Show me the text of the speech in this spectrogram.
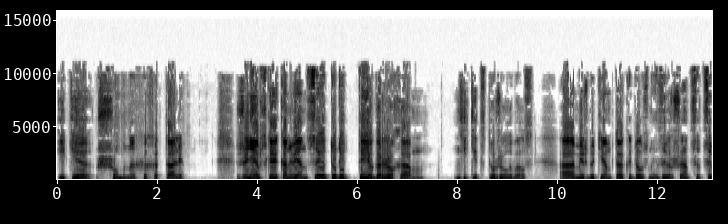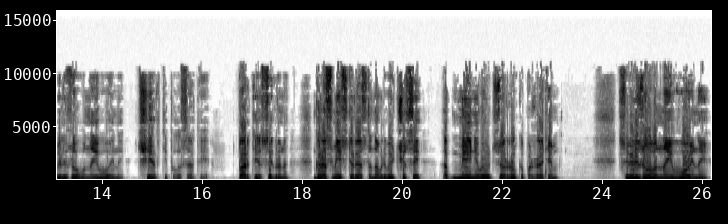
и те шумно хохотали. Женевская конвенция туды ты ее горохом. Никита тоже улыбался. А между тем так и должны завершаться цивилизованные войны черти полосатые. Партия сыграна, гроссмейстеры останавливают часы, обмениваются рукопожатием. Цивилизованные войны,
